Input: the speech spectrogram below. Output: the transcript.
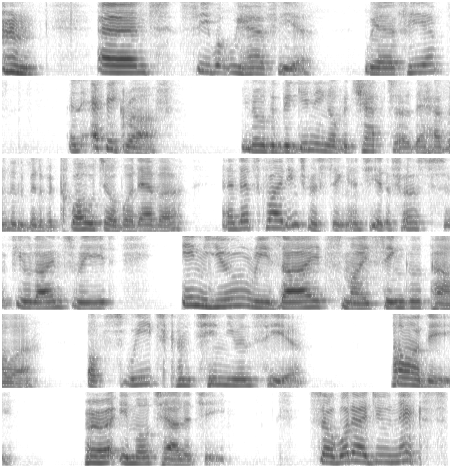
and see what we have here. We have here an epigraph, you know, the beginning of a chapter. They have a little bit of a quote or whatever, and that's quite interesting. And here the first few lines read In you resides my single power of sweet continuance here, hardy, her immortality. So, what I do next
